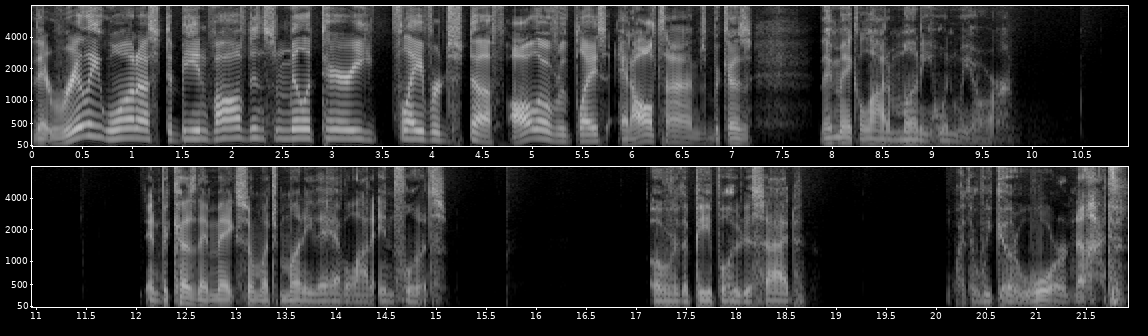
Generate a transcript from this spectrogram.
that really want us to be involved in some military flavored stuff all over the place at all times because they make a lot of money when we are. And because they make so much money, they have a lot of influence over the people who decide whether we go to war or not.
